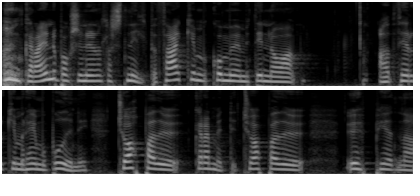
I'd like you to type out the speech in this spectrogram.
grænuboksin er náttúrulega snild og það kem, komum við mitt inn á að, að þegar þú kemur heim úr búðinni choppaðu græmiti, choppaðu upp hérna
